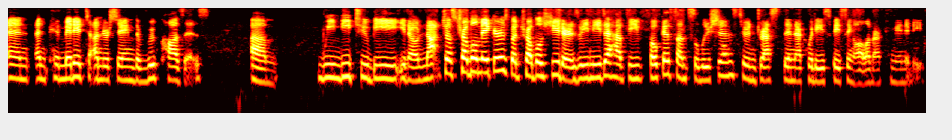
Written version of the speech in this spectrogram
and and committed to understanding the root causes. Um, we need to be you know not just troublemakers but troubleshooters. We need to have the focus on solutions to address the inequities facing all of our communities.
